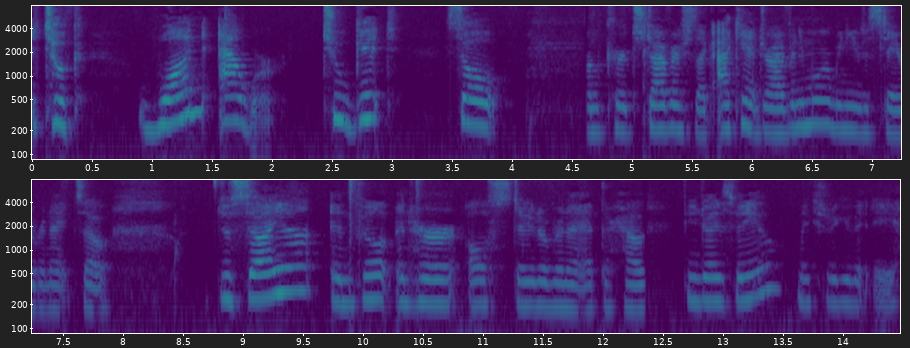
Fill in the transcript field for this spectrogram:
It took one hour to get. So, um, Kurt's driver. She's like, I can't drive anymore. We need to stay overnight. So, Josiah and Philip and her all stayed overnight at their house. If you enjoyed this video, make sure to give it a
